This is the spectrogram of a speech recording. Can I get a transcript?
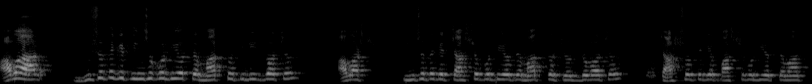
আবার দুশো থেকে তিনশো কোটি হতে মাত্র তিরিশ বছর, আবার তিনশো থেকে চারশো কোটি হতে মাত্র চোদ্দ বছর, চারশো থেকে পাঁচশো কোটি হতে মাত্র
